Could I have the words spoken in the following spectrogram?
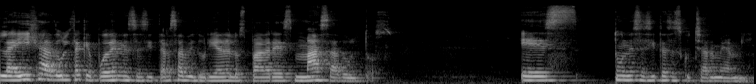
la hija adulta que puede necesitar sabiduría de los padres más adultos. Es, tú necesitas escucharme a mí.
